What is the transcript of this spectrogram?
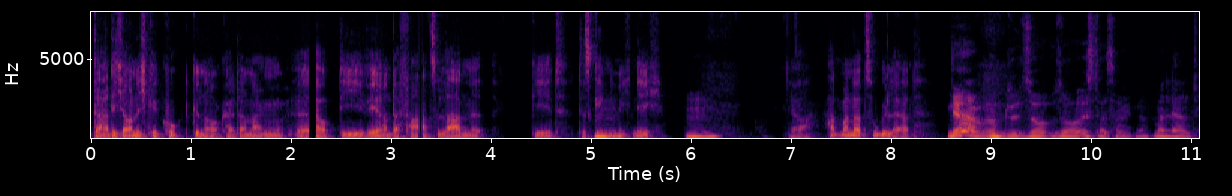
da hatte ich auch nicht geguckt, genau, kalter Nacken, äh, ob die während der Fahrt zu laden äh, geht. Das ging Mhm. nämlich nicht. Mhm. Ja, hat man dazugelernt. Ja, so, so ist das halt. Ne? Man lernt.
